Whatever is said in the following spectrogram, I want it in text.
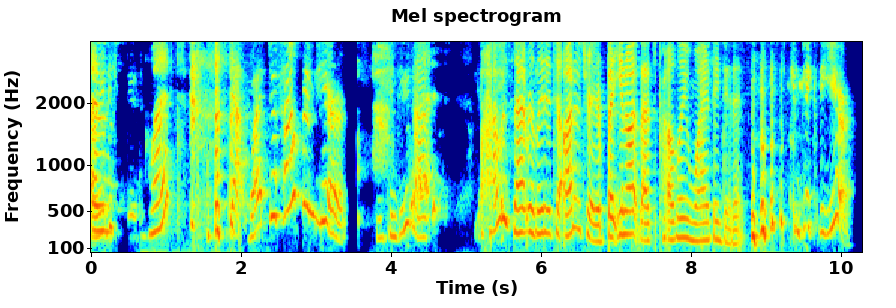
Um, what? yeah. What just happened here? You can do that. Yeah. How is that related to Auto Trader? But you know what? That's probably why they did it. you can pick the year.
